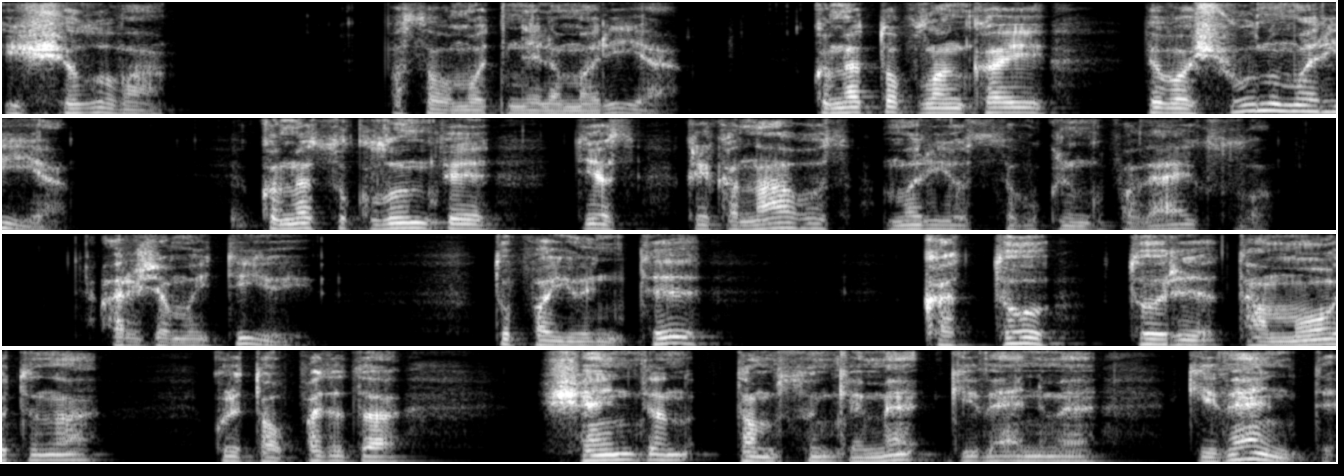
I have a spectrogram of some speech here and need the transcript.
į Šiluvą pas savo motinėlę Mariją, kuomet tu aplankai pivašiūnų Mariją, kuomet suklumpi ties Krikanavos Marijos stebuklingų paveikslų ar Žemaitijai, tu pajunti, kad tu turi tą motiną, kuri tau padeda šiandien tam sunkiame gyvenime gyventi.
